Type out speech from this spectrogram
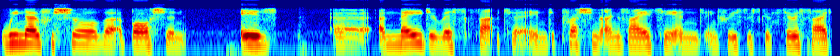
We know for sure that abortion is uh, a major risk factor in depression, anxiety, and increased risk of suicide.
